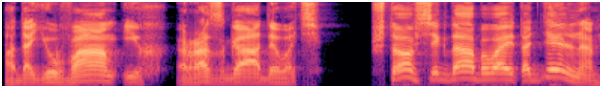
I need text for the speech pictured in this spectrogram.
а даю вам их разгадывать». Что всегда бывает отдельно,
